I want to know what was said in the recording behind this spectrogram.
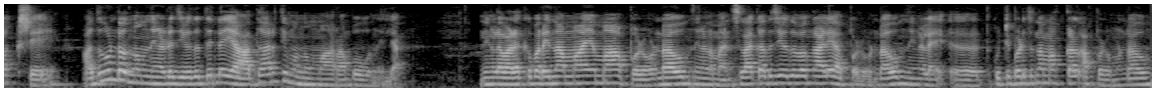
പക്ഷേ അതുകൊണ്ടൊന്നും നിങ്ങളുടെ ജീവിതത്തിന്റെ യാഥാർത്ഥ്യമൊന്നും മാറാൻ പോകുന്നില്ല. നിങ്ങളെ വഴക്ക് പറയുന്ന അമ്മായിയമ്മ അപ്പോഴും ഉണ്ടാവും. നിങ്ങളെ മനസ്സിലാക്കാത്ത ജീവിത പങ്കാളി അപ്പോഴും ഉണ്ടാവും. നിങ്ങളെ കുറ്റപ്പെടുത്തുന്ന മക്കൾ അപ്പോഴും ഉണ്ടാവും.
